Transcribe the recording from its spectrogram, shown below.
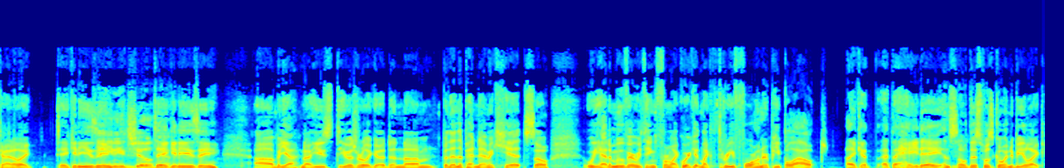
kind of like take it easy. Yeah, you need to chill, Take yeah. it easy. Uh, but yeah, no, he's he was really good. And um, but then the pandemic hit, so we had to move everything from like we are getting like three, four hundred people out. Like at, at the heyday, and Mm-hmm. so this was going to be like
